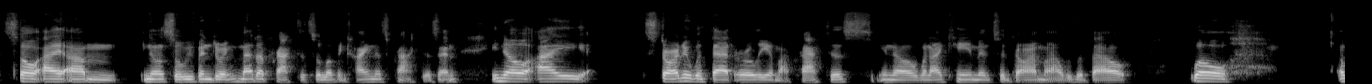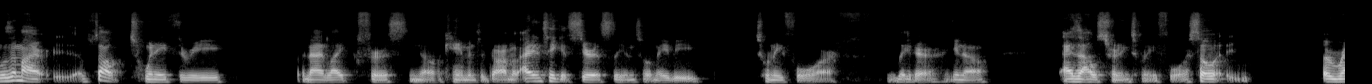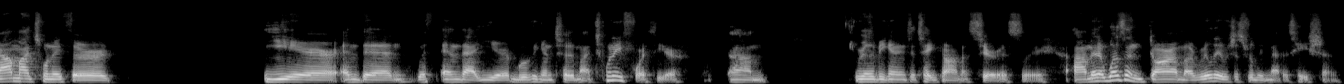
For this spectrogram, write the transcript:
So i um you know, so we've been doing metta practice or loving kindness practice. And, you know, I started with that early in my practice. You know, when I came into Dharma, I was about, well, I was in my, about 23 when I like first, you know, came into Dharma. I didn't take it seriously until maybe 24 later, you know, as I was turning 24. So around my 23rd year, and then within that year, moving into my 24th year, um, really beginning to take Dharma seriously. Um, and it wasn't Dharma, really, it was just really meditation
